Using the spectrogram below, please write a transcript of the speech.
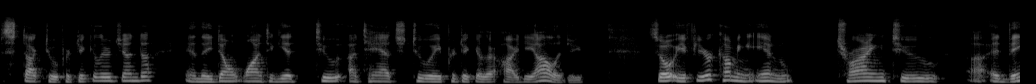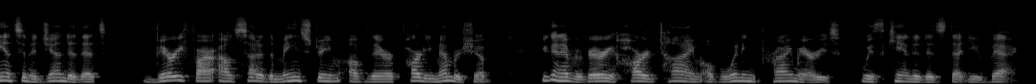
stuck to a particular agenda and they don't want to get too attached to a particular ideology. So if you're coming in trying to uh, advance an agenda that's very far outside of the mainstream of their party membership, you can have a very hard time of winning primaries with candidates that you back.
